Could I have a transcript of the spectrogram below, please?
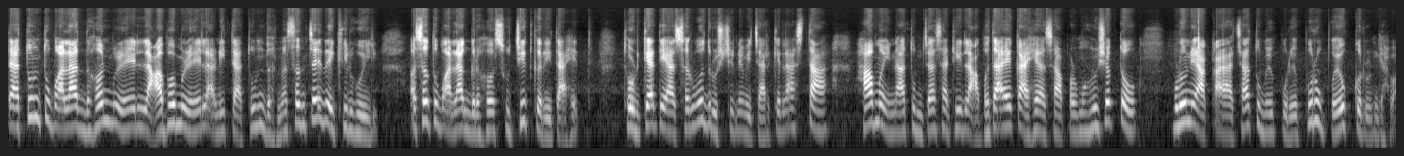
त्यातून तुम्हाला धन मिळेल लाभ मिळेल आणि त्यातून धनसंचय देखील होईल असं तुम्हाला ग्रह सूचित करीत आहेत. थोडक्यात या सर्व दृष्टीने विचार केला असता हा महिना तुमच्यासाठी लाभदायक आहे असं आपण म्हणू शकतो. म्हणून या काळाचा तुम्ही पुरेपूर उपयोग करून घ्यावा.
